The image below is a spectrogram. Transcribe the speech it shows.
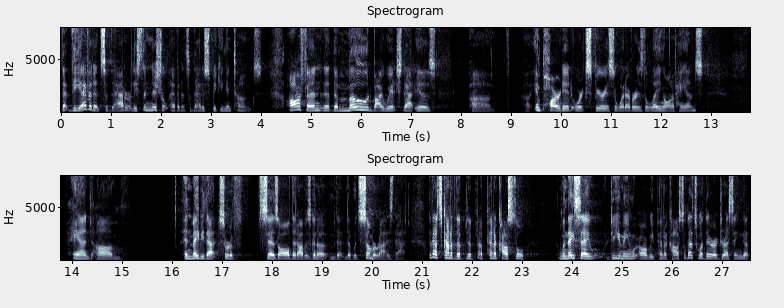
that the evidence of that, or at least the initial evidence of that, is speaking in tongues. Often, the, the mode by which that is uh, uh, imparted or experienced or whatever is the laying on of hands. And, um, and maybe that sort of says all that I was going to, that, that, would summarize that. But that's kind of the, the Pentecostal, when they say, do you mean are we Pentecostal? That's what they're addressing, that,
